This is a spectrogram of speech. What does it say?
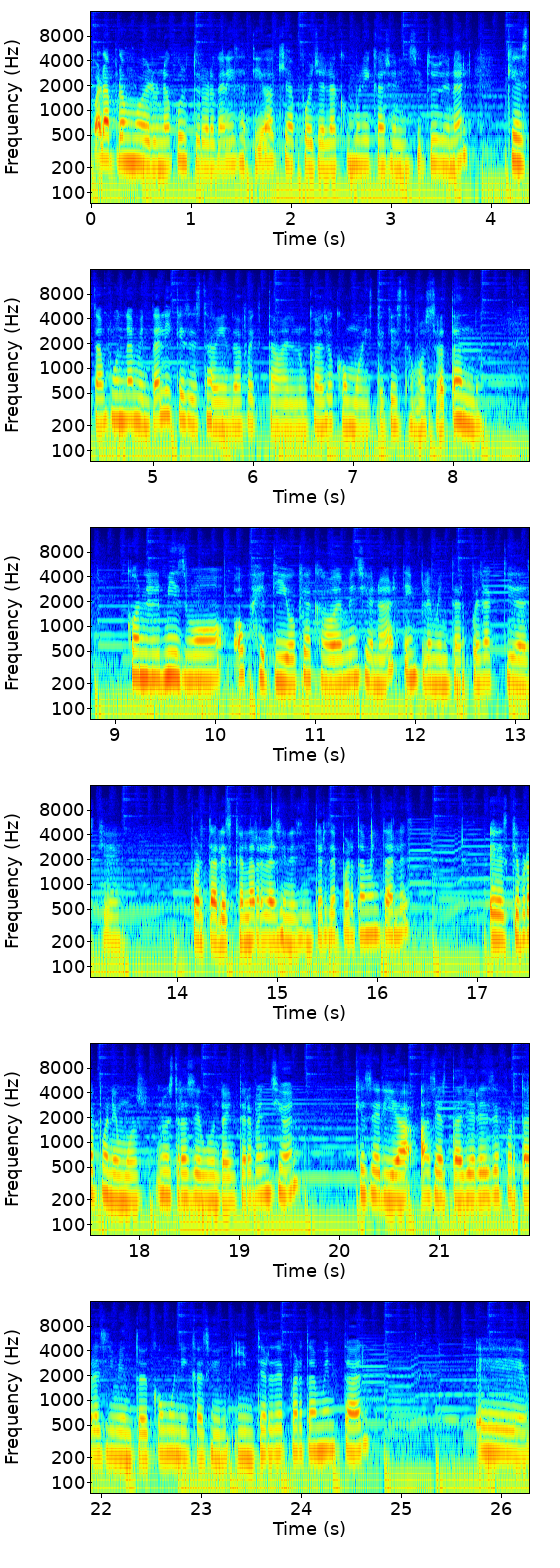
para promover una cultura organizativa que apoye la comunicación institucional, que es tan fundamental y que se está viendo afectada en un caso como este que estamos tratando. Con el mismo objetivo que acabo de mencionar, de implementar pues actividades que fortalezcan las relaciones interdepartamentales, es que proponemos nuestra segunda intervención, que sería hacer talleres de fortalecimiento de comunicación interdepartamental, eh,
